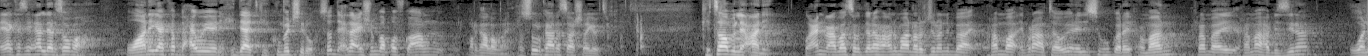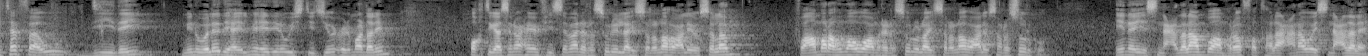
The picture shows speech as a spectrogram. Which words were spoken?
ayaa ka sii xeel dheer soo maha waa anigaa ka baxay weyaan xidaadkii kuma jiro. Saddexdaa cishon ba qofka aan markaa lognayn rasuulkaana saa sheegay kitaab licani wa can ibn cabas radi allahu canhuma ana rajula nin baa rama imraata haweenaydiisi ku garay xumaan rama ramaha bizina wantafa wuu diiday min waladiha ilmaheediina uu isdiijiye wuxu uhi ma dhalin waqtigaasina waxay fi zamaani rasuuli llahi salى اllahu alayh wasalam faamarahuma uu amray rasuulu lahi salى اllahu alay waslm rasuulku inay isnacdalaan buu amro fatalaacana way isnacdaleen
